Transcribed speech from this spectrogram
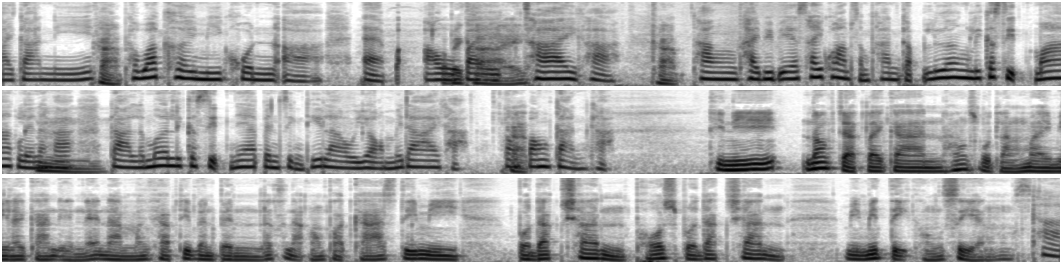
รายการนี้ครับเพราะว่าเคยมีคนอาแอบเอาเอาไปไปขายใช่ค่ะครับทางไทย PBS ให้ความสำคัญกับเรื่องลิขสิทธิ์มากเลยนะคะอืมการละเมิดลิขสิทธิ์เนี่ยเป็นสิ่งที่เรายอมไม่ได้ค่ะ ต้องครับป้องกันค่ะ ทีนี้นอกจากรายการห้องสมุดหลังใหม่มีรายการอื่นแนะนำไหมครับ ที่มันเป็นลักษณะของพอดแคสต์ที่มีproduction post production มีมิติของเสียงค่ะ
